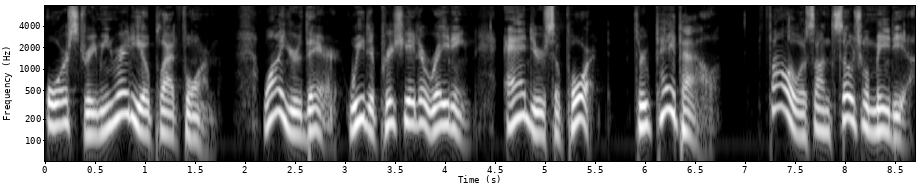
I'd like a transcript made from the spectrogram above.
or streaming radio platform. While you're there, we'd appreciate a rating and your support through PayPal. Follow us on social media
